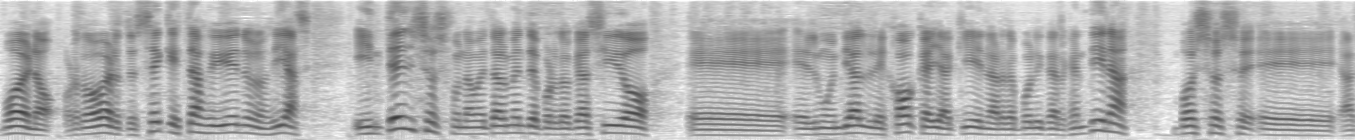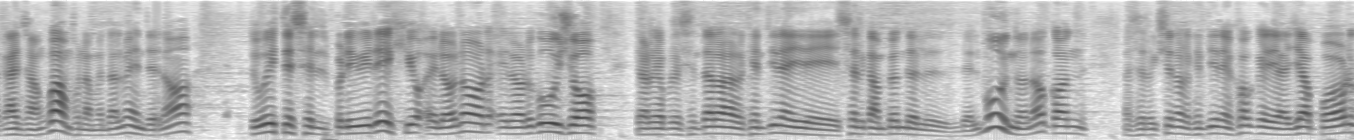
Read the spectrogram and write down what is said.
Bueno, Roberto, sé que estás viviendo unos días intensos, fundamentalmente por lo que ha sido eh, el Mundial de Hockey aquí en la República Argentina. Vos sos eh, acá en San Juan, fundamentalmente, ¿no? Tuviste el privilegio, el honor, el orgullo de representar a la Argentina y de ser campeón del, del mundo, ¿no? Con la selección argentina de hockey allá por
